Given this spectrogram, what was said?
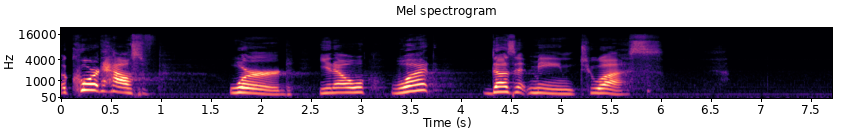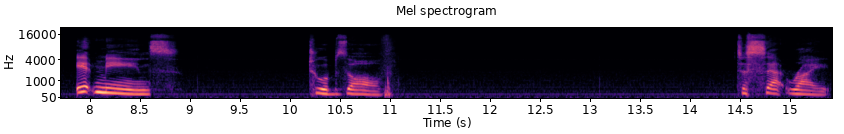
a courthouse word. You know, what does it mean to us? It means to absolve, to set right.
